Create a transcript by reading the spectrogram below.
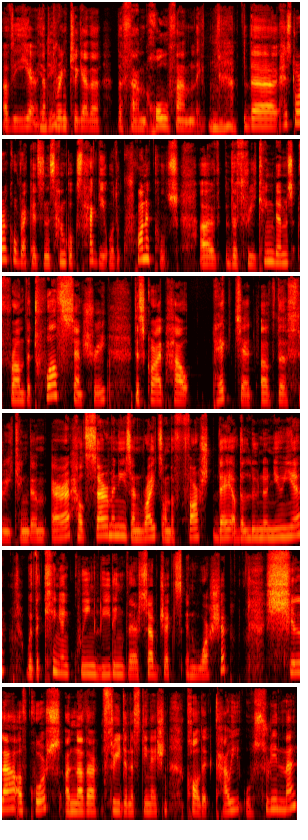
of the year Indeed. that bring together the fam- whole family. Mm-hmm. The historical records in Samguk Sagi, or the chronicles of the Three Kingdoms from the 12th century, describe how Baekje of the Three Kingdom era held ceremonies and rites on the first day of the Lunar New Year, with the king and queen leading their subjects in worship. Shilla, of course, another three dynasty nation, called it Kawi or Surinnal.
